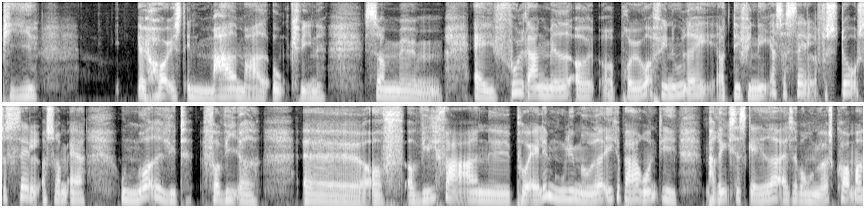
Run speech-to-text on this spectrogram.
pige, øh, højst en meget, meget ung kvinde, som øh, er i fuld gang med at, at prøve at finde ud af at definere sig selv og forstå sig selv, og som er umådeligt forvirret øh, og, og vildfaren øh, på alle mulige måder, ikke bare rundt i Paris' gader, altså hvor hun jo også kommer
